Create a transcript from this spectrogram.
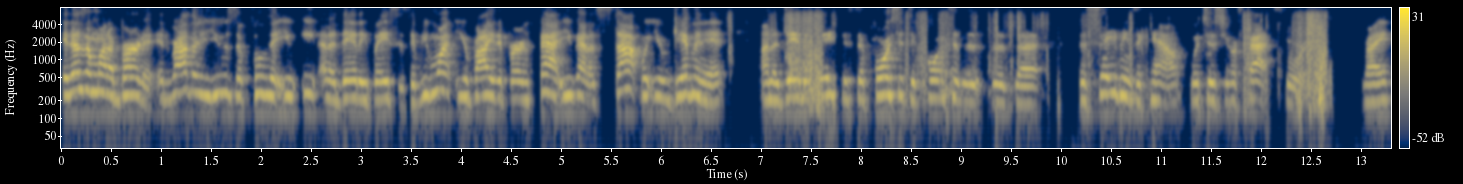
It doesn't want to burn it. It'd rather use the food that you eat on a daily basis. If you want your body to burn fat, you got to stop what you're giving it on a daily basis to force it to go into the, the, the, the savings account, which is your fat storage, right?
